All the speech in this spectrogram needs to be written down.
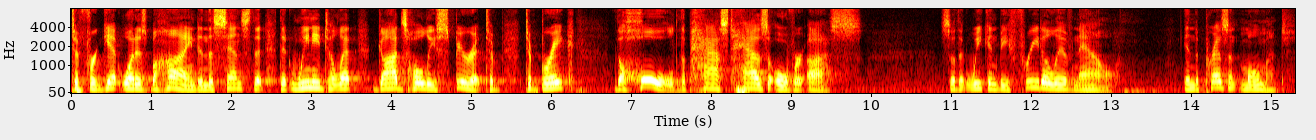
to forget what is behind in the sense that, that we need to let God's Holy Spirit to, to break the hold the past has over us so that we can be free to live now in the present moment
